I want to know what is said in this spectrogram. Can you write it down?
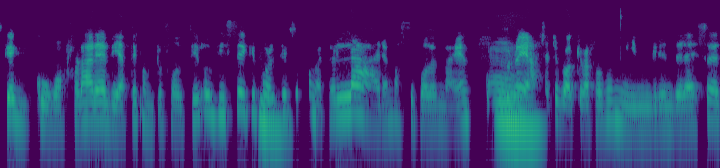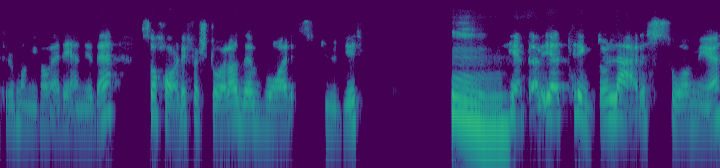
skal jeg gå for det her, jeg vet jeg kommer til å få det til. Og hvis jeg ikke får det Mm. til, så kommer jeg til å lære masse på den veien. For når jeg ser tilbake i hvert fall på min gründerreise, og jeg tror mange kan være enig i det, så har de første åra, det var studier. Mm. Jeg trengte å lære så mye.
